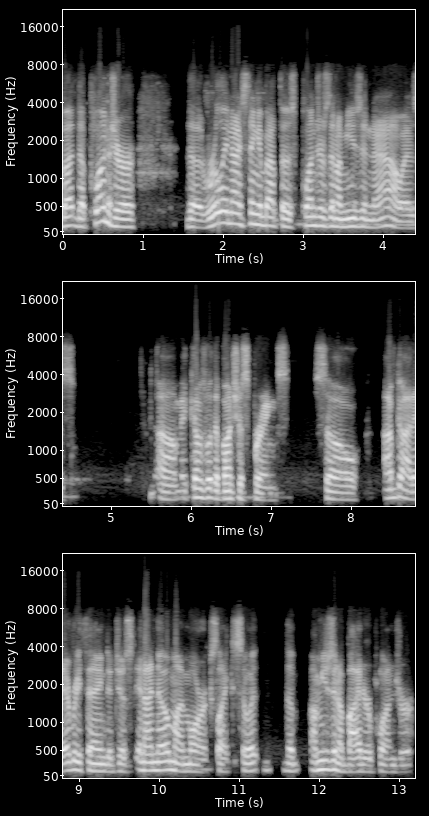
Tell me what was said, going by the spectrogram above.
But the plunger, the really nice thing about those plungers that I'm using now is um, it comes with a bunch of springs. So I've got everything to just, and I know my marks. Like so, it the I'm using a Beiter plunger.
